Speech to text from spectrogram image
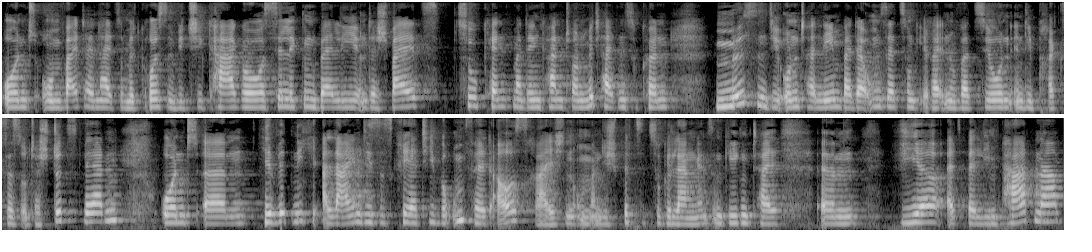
Und um weiterhin halt so mit Größen wie Chicago, Silicon Valley und der Schweiz zu kennt man den Kanton mithalten zu können, müssen die Unternehmen bei der Umsetzung ihrer Innovationen in die Praxis unterstützt werden. Und ähm, hier wird nicht allein dieses kreative Umfeld ausreichen, um an die Spitze zu gelangen. Ganz im Gegenteil. Ähm, wir als Berlin Partner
